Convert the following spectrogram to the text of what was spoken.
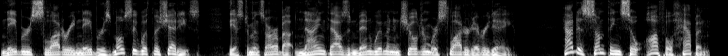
Neighbors slaughtering neighbors, mostly with machetes. The estimates are about 9,000 men, women, and children were slaughtered every day. How does something so awful happen?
